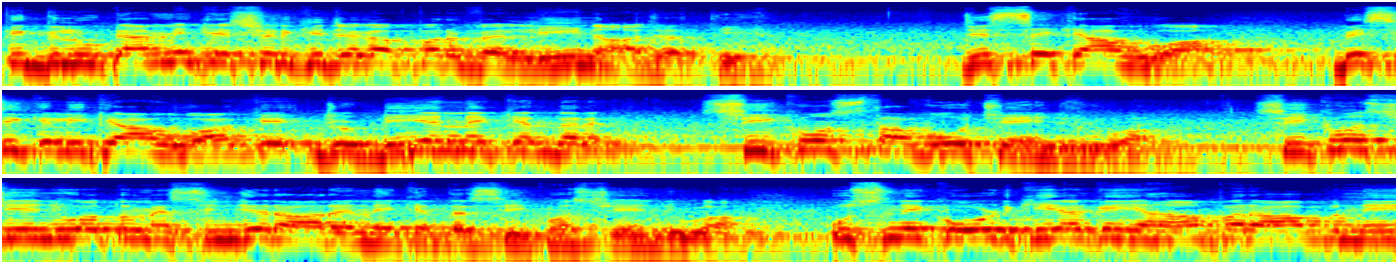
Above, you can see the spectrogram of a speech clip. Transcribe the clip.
कि ग्लूटामिक एसिड की जगह पर वेलिन आ जाती है। जिससे क्या हुआ? बेसिकली क्या हुआ कि जो डीएनए के अंदर सीक्वेंस था, वो चेंज हुआ। सीक्वेंस चेंज हुआ तो मैसेंजर आरएनए के अंदर सीक्वेंस चेंज हुआ। उसने कोड किया कि यहाँ पर आपने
